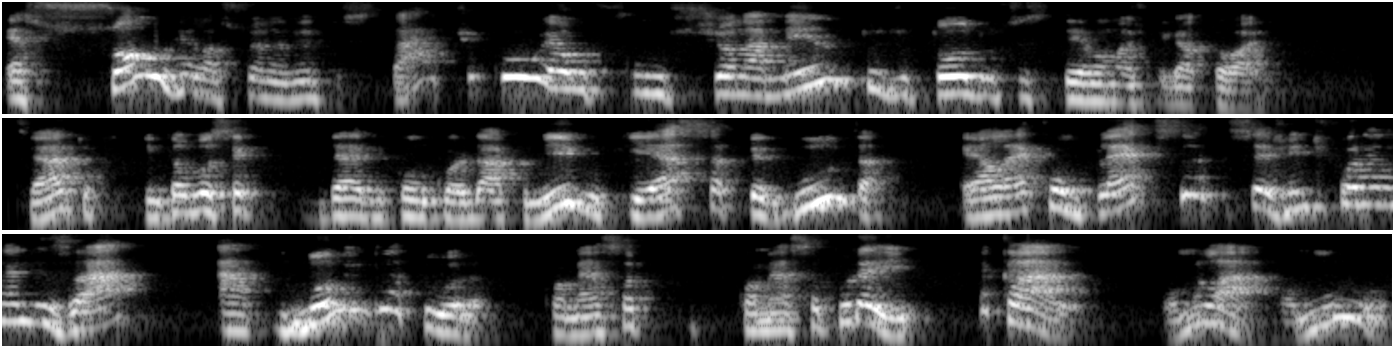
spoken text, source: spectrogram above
É só o relacionamento estático ou é o funcionamento de todo o sistema mastigatório? Certo? Então você deve concordar comigo que essa pergunta ela é complexa se a gente for analisar a nomenclatura. Começa, começa por aí. É claro, vamos lá, vamos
